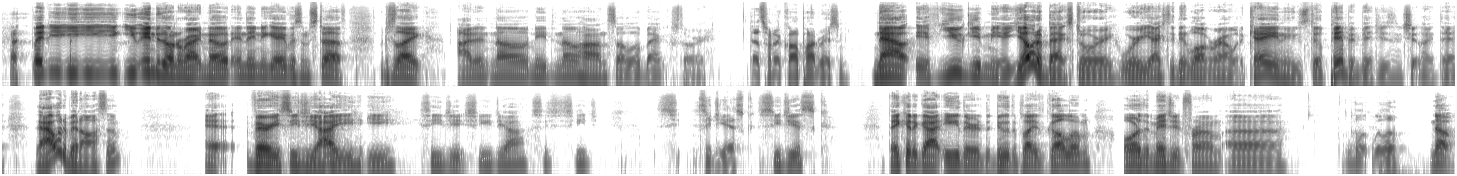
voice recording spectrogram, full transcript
but you, you you you ended on the right note, and then you gave us some stuff. But it's like I didn't know need to know Han Solo backstory. That's what I call pod racing. Now, if you give me a Yoda backstory where he actually did walk around with a cane and he was still pimping bitches and shit like that, that would have been awesome. Uh, very CGI e CG CGI CG CG esque. CG-esque. They could have got either the dude that plays Gollum or the midget from uh Willow. Willow? no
